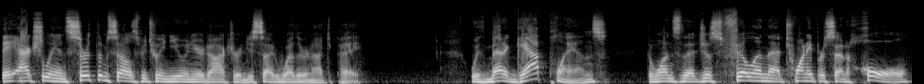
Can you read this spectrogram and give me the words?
they actually insert themselves between you and your doctor and decide whether or not to pay. With Medigap plans, the ones that just fill in that 20% hole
